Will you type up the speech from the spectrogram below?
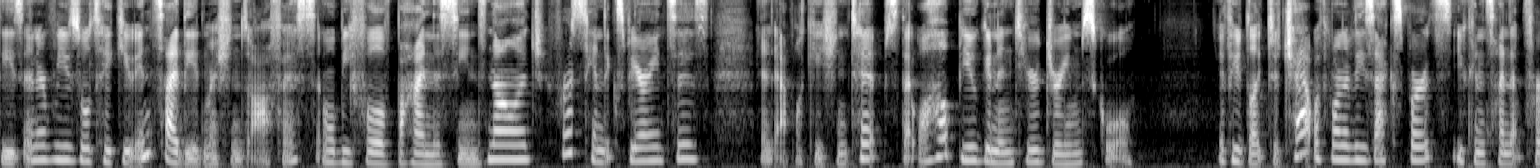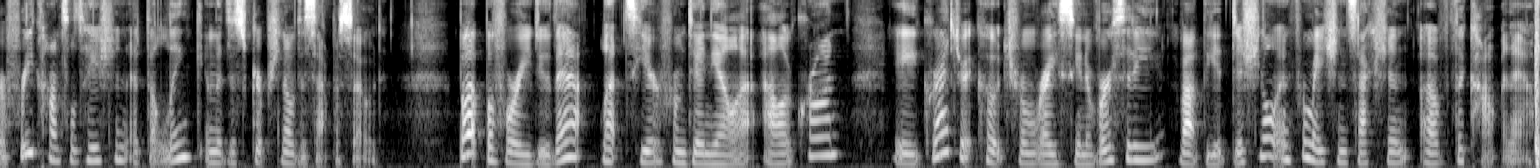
These interviews will take you inside the admissions office and will be full of behind the scenes knowledge, first hand experiences, and application tips that will help you get into your dream school. If you'd like to chat with one of these experts, you can sign up for a free consultation at the link in the description of this episode. But before you do that, let's hear from Daniela Alarcon, a graduate coach from Rice University, about the additional information section of the Common App.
